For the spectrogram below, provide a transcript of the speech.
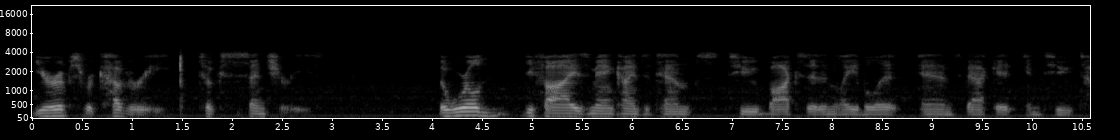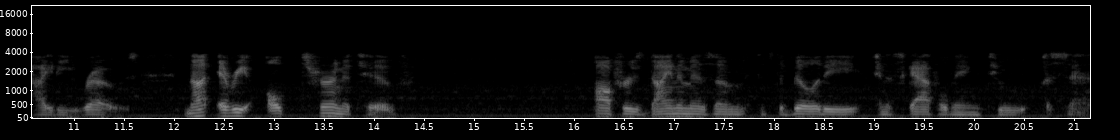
Europe's recovery took centuries. The world defies mankind's attempts to box it and label it and stack it into tidy rows. Not every alternative offers dynamism and stability and a scaffolding to ascend.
